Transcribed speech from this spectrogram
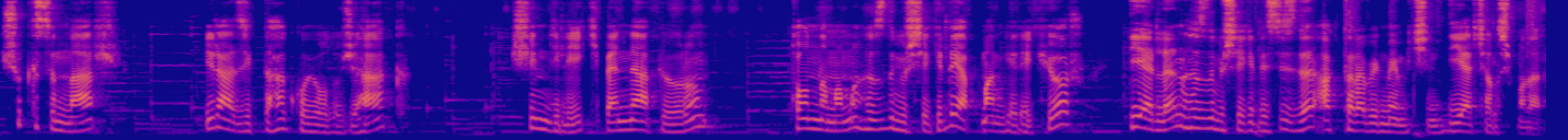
Şu kısımlar birazcık daha koyu olacak. Şimdilik ben ne yapıyorum? Tonlamamı hızlı bir şekilde yapmam gerekiyor. Diğerlerini hızlı bir şekilde sizlere aktarabilmem için diğer çalışmaları.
